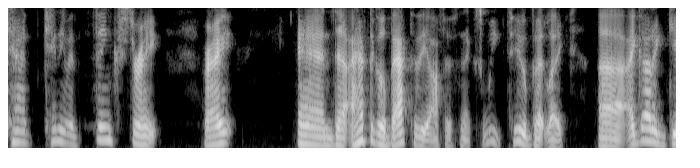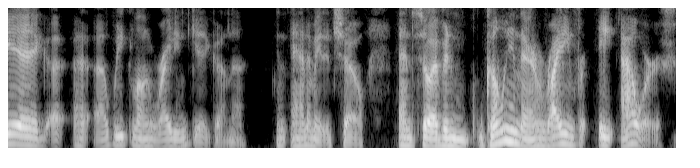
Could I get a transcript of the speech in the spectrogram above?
can't can't even think straight, right? And uh, I have to go back to the office next week too. But like, uh, I got a gig, a, a- a week long writing gig on a, an animated show, and so I've been going there and writing for eight hours,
